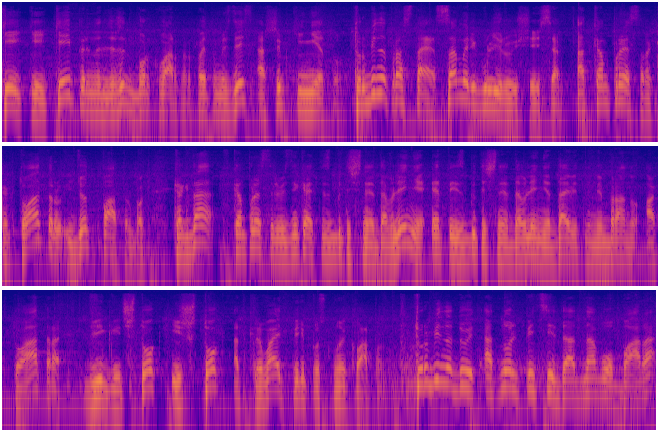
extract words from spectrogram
KKK принадлежит Borg-Warner, поэтому здесь ошибки нету. Турбина простая, саморегулирующаяся. От компрессора к актуатору идет патрубок. Когда в компрессоре возникает избыточное давление, это избыточное давление давит на мембрану актуатора, двигает шток, и шток открывает перепускной клапан. Турбина дует от 0,5 до 1 бара.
